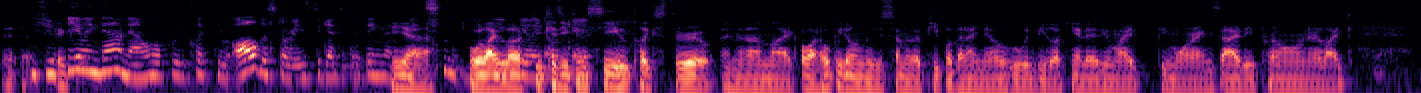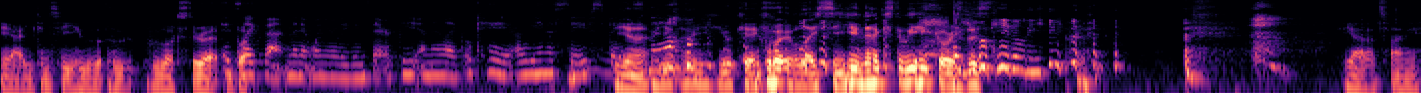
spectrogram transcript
if you're it- feeling down now, hopefully you click through all the stories to get to the thing that Yeah. makes Well, I look because you can see who clicks through, and then I'm like, oh, I hope we don't lose some of the people that I know who would be looking at it who might be more anxiety prone or like, yeah, you can see who who who looks through it. It's But- like that minute when you're leaving therapy and they're like, okay, are we in a safe space yeah, now? are you, are you okay? Will will I see you next week, or is this? okay to leave? Yeah, that's funny.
